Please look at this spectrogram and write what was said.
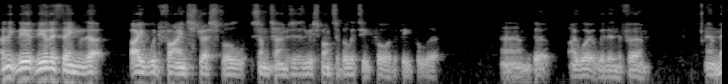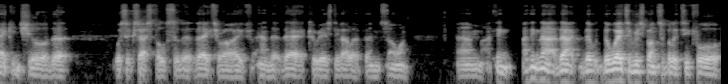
I think the the other thing that I would find stressful sometimes is the responsibility for the people that um, that I work with in the firm, and making sure that we're successful so that they thrive and that their careers develop and so on. Um, I think I think that that the, the weight of responsibility for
